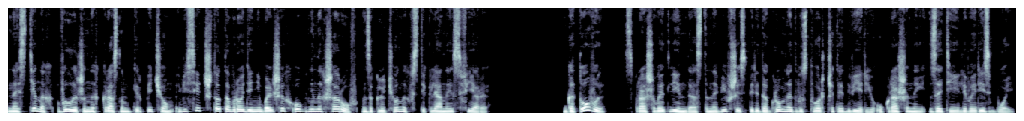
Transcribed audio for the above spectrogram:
На стенах, выложенных красным кирпичом, висит что-то вроде небольших огненных шаров, заключенных в стеклянные сферы. «Готовы?» — спрашивает Линда, остановившись перед огромной двустворчатой дверью, украшенной затейливой резьбой.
